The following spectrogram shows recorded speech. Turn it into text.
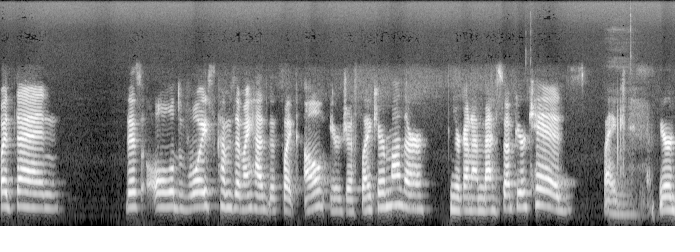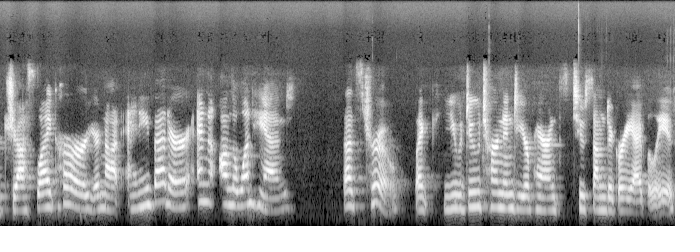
But then this old voice comes in my head that's like, oh, you're just like your mother. You're going to mess up your kids. Like, mm. you're just like her. You're not any better. And on the one hand, that's true. Like, you do turn into your parents to some degree, I believe.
